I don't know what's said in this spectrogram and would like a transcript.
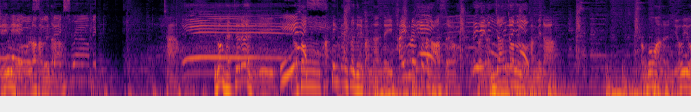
진이 올라갑니다. 자 이번 배틀은 이 여성 팝핑 댄서들이 만나는데 이 타이브레이크가 나왔어요. 그래서 연장전으로 갑니다. 성공하는 요요.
